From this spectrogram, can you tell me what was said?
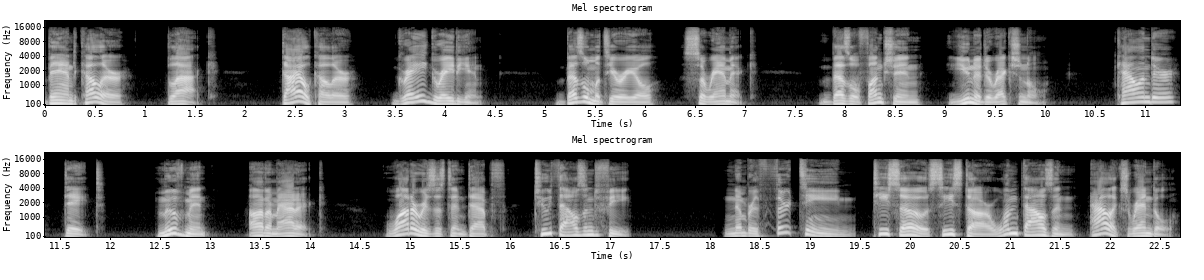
Band color, black. Dial color, gray gradient. Bezel material, ceramic. Bezel function, unidirectional. Calendar, date. Movement, automatic. Water resistant depth, 2,000 feet. Number 13. Tissot Seastar 1000 Alex Rendell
